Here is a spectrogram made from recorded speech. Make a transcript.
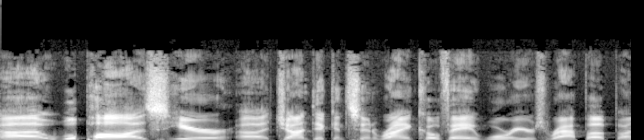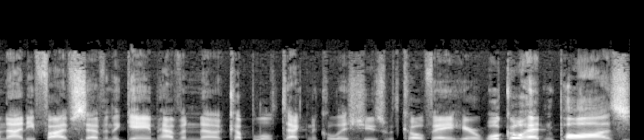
uh, we'll pause here. Uh, John Dickinson, Ryan Covey, Warriors wrap up on 95-7 the game, having a couple of technical issues with Covey here. We'll go ahead and pause.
